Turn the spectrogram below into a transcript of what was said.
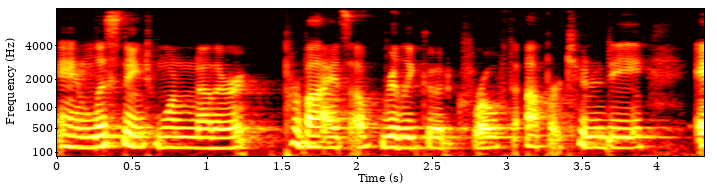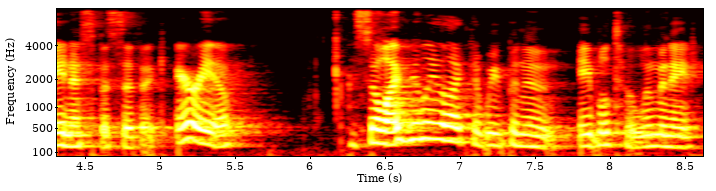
and listening to one another provides a really good growth opportunity in a specific area. So I really like that we've been able to eliminate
